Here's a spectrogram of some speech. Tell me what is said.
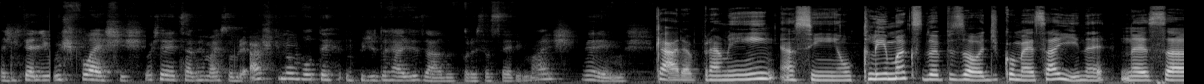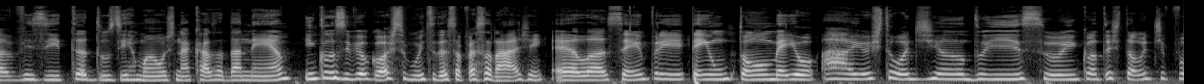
A gente tem ali uns flashes. Gostaria de saber mais sobre. Acho que não vou ter um pedido realizado por essa série, mas veremos. Cara, para mim, assim, o clímax do episódio começa aí, né? Nessa visita dos irmãos na casa da Nem. Inclusive, eu gosto muito dessa personagem personagem. Ela sempre tem um tom meio, ai, eu estou odiando isso, enquanto estão, tipo,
